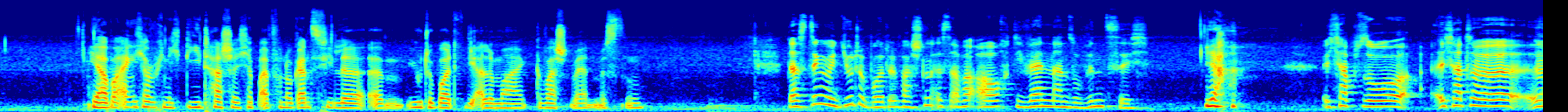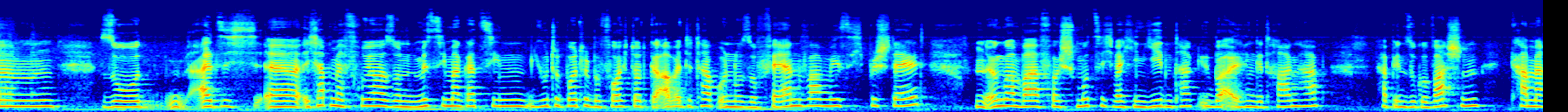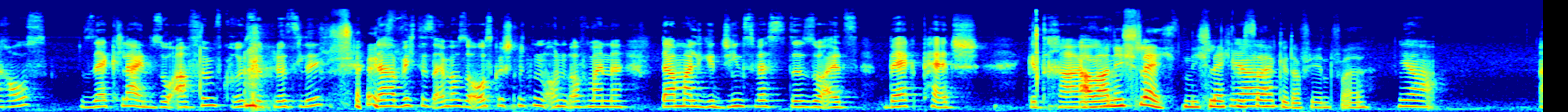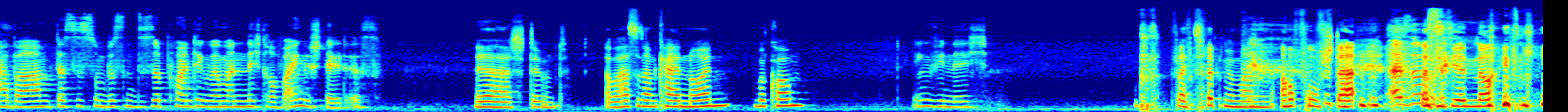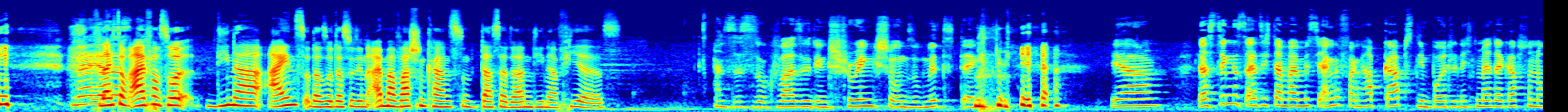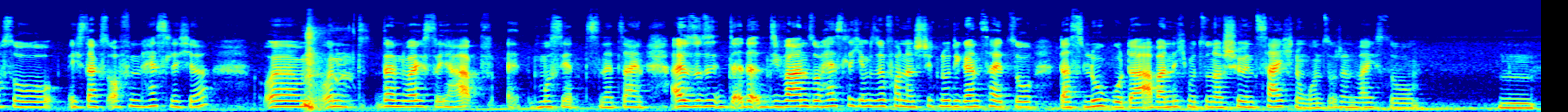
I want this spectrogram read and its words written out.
Ja, aber eigentlich habe ich nicht die Tasche. Ich habe einfach nur ganz viele ähm, Jutebeutel, die alle mal gewaschen werden müssten. Das Ding mit Jutebeutel waschen ist aber auch, die werden dann so winzig. Ja. Ich habe so, ich hatte ähm, so, als ich, äh, ich habe mir früher so ein Missy-Magazin Jutebeutel, bevor ich dort gearbeitet habe und nur so fern war, mäßig bestellt. Und irgendwann war er voll schmutzig, weil ich ihn jeden Tag überall hingetragen habe. Habe ihn so gewaschen, kam er raus, sehr klein, so A5-Größe plötzlich. Da habe ich das einfach so ausgeschnitten und auf meine damalige Jeansweste so als Backpatch getragen. Aber nicht schlecht, nicht schlecht Ja. recycelt auf jeden Fall. Ja. Aber das ist so ein bisschen disappointing, wenn man nicht drauf eingestellt ist. Ja, stimmt. Aber hast du dann keinen neuen bekommen? Irgendwie nicht. Vielleicht sollten wir mal einen Aufruf starten, dass Also, es dir neuen gibt. naja, Vielleicht auch einfach so DIN A1 oder so, dass du den einmal waschen kannst und dass er dann DIN A4 ist. Das ist so quasi den Shrink schon so mitdenken. ja. ja. Das Ding ist, als ich dann bei Missy angefangen habe, gab es den Beutel nicht mehr. Da gab es nur noch so, ich sag's offen, hässliche. Ähm, und dann war ich so, ja, äh, muss jetzt nicht sein. Also die, die waren so hässlich im Sinne von, dann steht nur die ganze Zeit so das Logo da, aber nicht mit so einer schönen Zeichnung und so. Dann war ich so, Hm,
